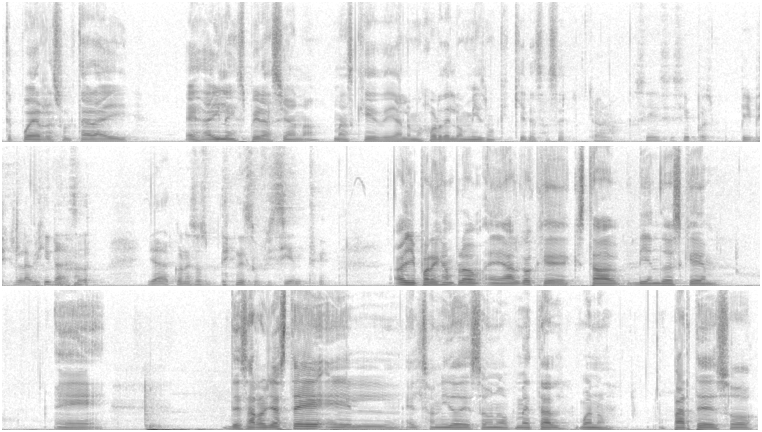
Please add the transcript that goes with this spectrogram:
te puede resultar ahí es ahí la inspiración, ¿no? Más que de a lo mejor de lo mismo que quieres hacer. Claro, sí, sí, sí, pues vivir la vida, eso, ya con eso tienes suficiente. Oye, por ejemplo, eh, algo que, estaba viendo es que eh, desarrollaste el, el, sonido de Sound of Metal, bueno, parte de eso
